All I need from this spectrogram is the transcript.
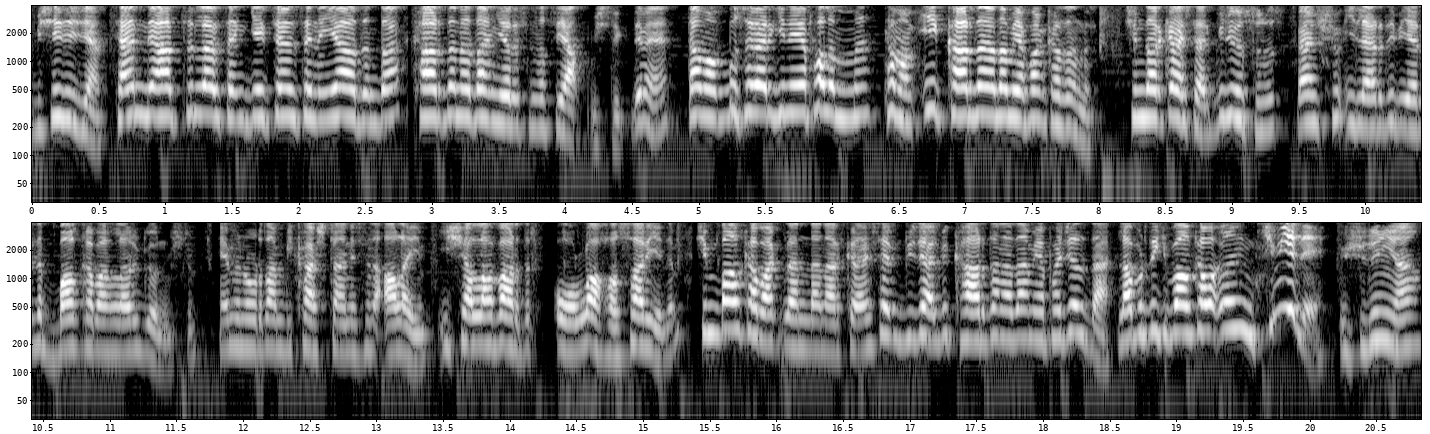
Bir şey diyeceğim. Sen ne hatırlarsan geçen sene yağdığında kardan adam yarışı nasıl yapmıştık değil mi? Tamam bu sefer yine yapalım mı? Tamam ilk kardan adam yapan kazanır. Şimdi arkadaşlar biliyorsunuz ben şu ileride bir yerde bal kabakları görmüştüm. Hemen oradan birkaç tanesini alayım. İnşallah vardır. Allah hasar yedim. Şimdi bal kabaklarından arkadaşlar güzel bir kardan adam yapacağız da. La buradaki bal kabaklarını kim yedi? Üşüdün ya.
